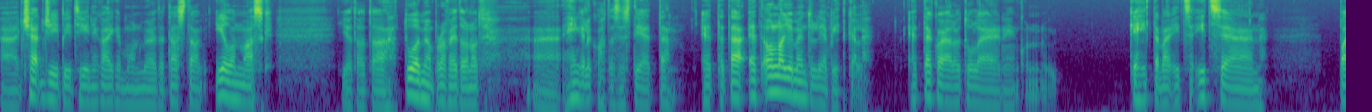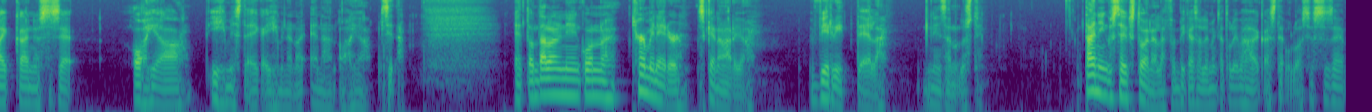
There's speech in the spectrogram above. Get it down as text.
ää, ChatGPT ja kaiken muun myötä. Tästä on Elon Musk ja tota, tuomion profetoinut ää, henkilökohtaisesti, että, että, tää, että ollaan jo menty liian pitkälle. Että tekoäly tulee niin kuin, kehittämään itse itseään paikkaan, jossa se ohjaa ihmistä eikä ihminen enää ohjaa sitä. Että on tällainen niin kuin Terminator-skenaario viritteellä niin sanotusti. Tai niin kuin se yksi toinen leffa, mikä se oli, mikä tuli vähän aikaa sitten ulos, jossa se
